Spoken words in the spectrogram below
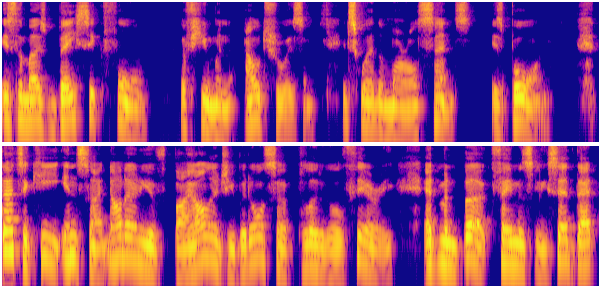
is the most basic form of human altruism. It's where the moral sense is born. That's a key insight not only of biology but also of political theory. Edmund Burke famously said that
